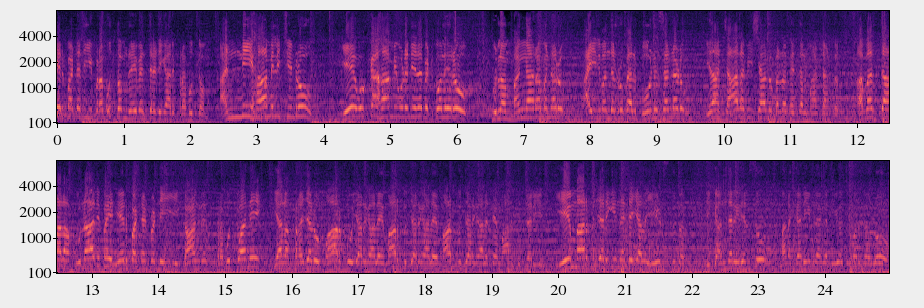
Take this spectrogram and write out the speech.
ఏర్పడ్డది ఈ ప్రభుత్వం రేవంత్ రెడ్డి గారి ప్రభుత్వం. అన్ని హామీలు ఇచ్చిండ్రు. ఏ ఒక్క హామీ కూడా నిలబెట్టుకోలేరు. తులం బంగారం అన్నారు. ఐదు వందల రూపాయల బోనస్ అన్నాడు. ఇలా చాలా విషయాలు మన పెద్దలు మాట్లాడతారు. అబద్ధాల పునాదిపై ఏర్పడినటువంటి ఈ కాంగ్రెస్ ప్రభుత్వాన్ని ఇలా ప్రజలు మార్పు జరగాలి మార్పు జరగాలి మార్పు జరగాలంటే మార్పు జరిగింది. ఏ మార్పు జరిగిందంటే ఇలా ఏడుస్తున్నారు. మీకు అందరికీ తెలుసు మన కరీంనగర్ నియోజకవర్గంలో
